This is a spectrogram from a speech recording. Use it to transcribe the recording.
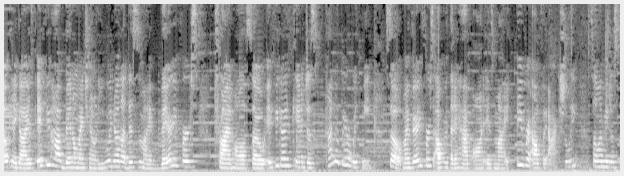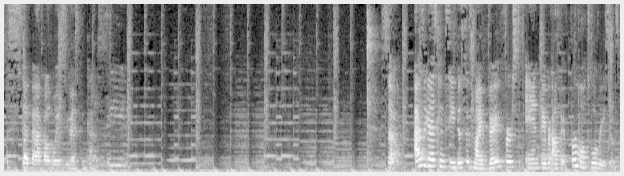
Okay guys, if you have been on my channel, you would know that this is my very first try on haul. So if you guys can, just kind of bear with me. So my very first outfit that I have on is my favorite outfit actually. So let me just step back all the way so you guys can kind of see. So, as you guys can see, this is my very first and favorite outfit for multiple reasons.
